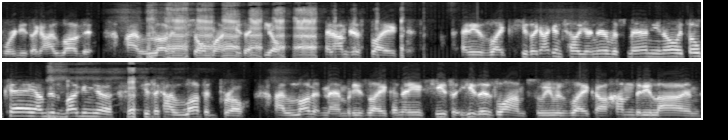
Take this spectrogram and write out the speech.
word. He's like, I love it. I love it so much. He's like, yo, and I'm just like, and he's like, he's like, I can tell you're nervous, man. You know, it's okay. I'm just bugging you. He's like, I love it, bro. I love it, man. But he's like, and then he, he's he's Islam, so he was like, Alhamdulillah, and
